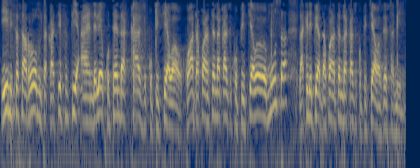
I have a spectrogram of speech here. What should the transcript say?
ili sasa roho mtakatifu pia aendelee kutenda kazi kupitia wao. Kwa atakuwa anatenda kazi kupitia wewe musa lakini pia atakuwa anatenda kazi kupitia wazee sabini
